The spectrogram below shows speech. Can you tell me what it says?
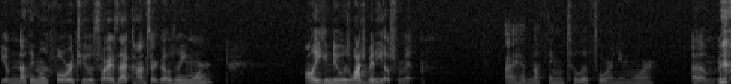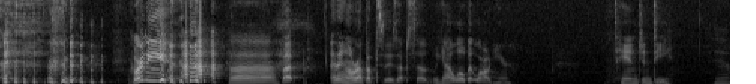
You have nothing to look forward to as far as that concert goes anymore. All you can do is watch videos from it. I have nothing to live for anymore. Um, Courtney. Uh, but I think I'll wrap up today's episode. We got a little bit long here. Tangenty. yeah.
